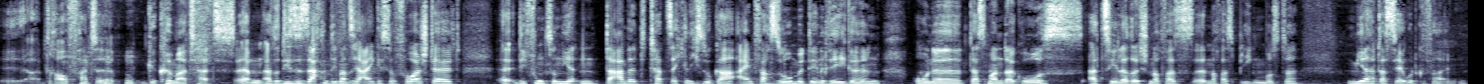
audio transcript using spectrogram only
äh, drauf hatte, gekümmert hat. Ähm, also diese Sachen, die man sich eigentlich so vorstellt, äh, die funktionierten damit tatsächlich sogar einfach so mit den Regeln, ohne dass man da groß erzählerisch noch was, äh, noch was biegen musste. Mir hat das sehr gut gefallen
